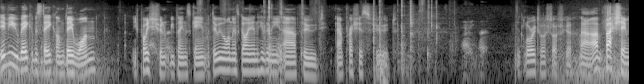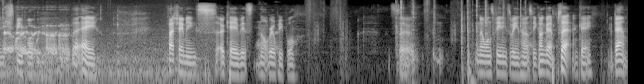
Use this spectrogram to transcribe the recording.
If you make a mistake on day one, you probably shouldn't be playing this game. Do we want this guy in? He's gonna eat our food. Our precious food. Glory to Arstotzka. Nah, I'm fat shaming these people. But hey, fat shaming's okay if it's not real people. So, no one's feelings are being hurt, so you can't get upset, okay? Damn.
